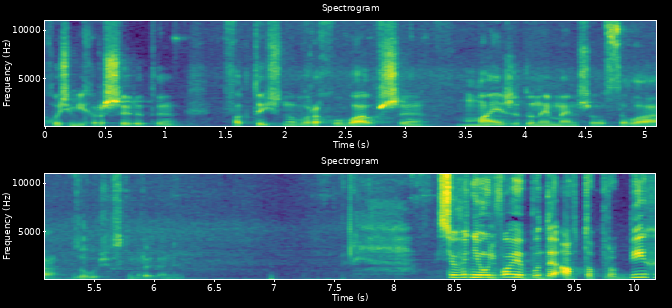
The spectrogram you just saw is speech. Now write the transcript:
хочемо їх розширити, фактично врахувавши майже до найменшого села в Золочівському районі. Сьогодні у Львові буде автопробіг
